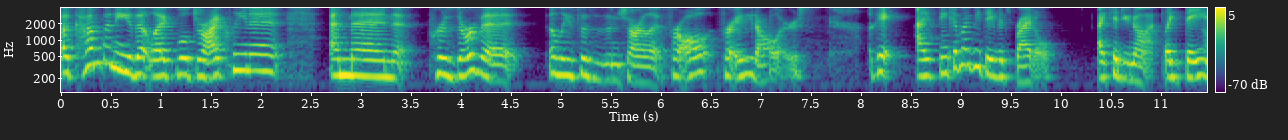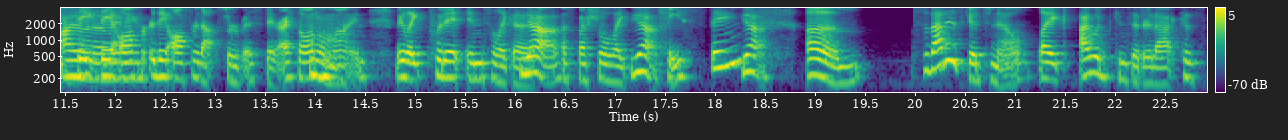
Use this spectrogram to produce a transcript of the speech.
a company that like will dry clean it and then preserve it. At least this is in Charlotte for all for eighty dollars. Okay, I think it might be David's Bridal. I kid you not. Like they they, know, they maybe. Mm-hmm. offer they offer that service there. I saw it online. They like put it into like a Yeah. a special like Yeah. case thing. Yeah, Um so that is good to know. Like I would consider that cuz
